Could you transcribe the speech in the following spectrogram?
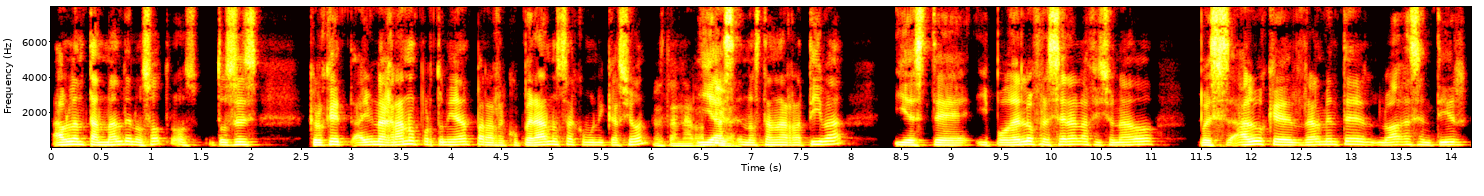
hablan tan mal de nosotros. Entonces, creo que hay una gran oportunidad para recuperar nuestra comunicación nuestra narrativa. y nuestra narrativa y este y poderle ofrecer al aficionado pues algo que realmente lo haga sentir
